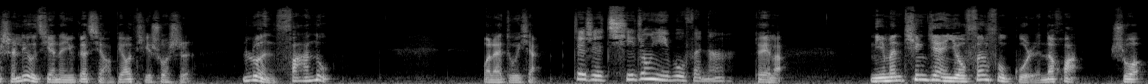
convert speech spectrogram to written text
十六节呢，有个小标题说是“论发怒”。我来读一下。这是其中一部分呢。对了，你们听见有吩咐古人的话，说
